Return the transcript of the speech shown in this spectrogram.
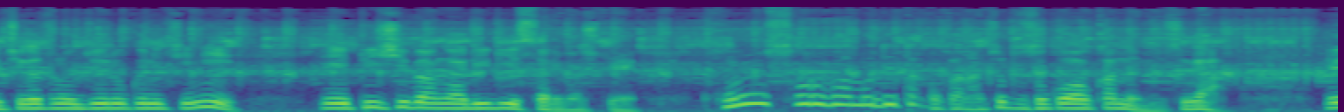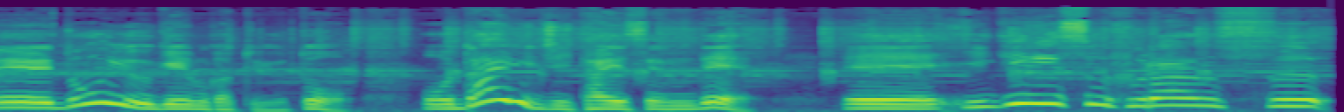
？1月の16日に、えー、PC 版がリリースされましてコンソール版も出たのかな？ちょっとそこは分かんないんですが、えー、どういうゲームかというと第二次大戦で、え、イギリスフランス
